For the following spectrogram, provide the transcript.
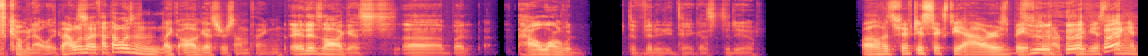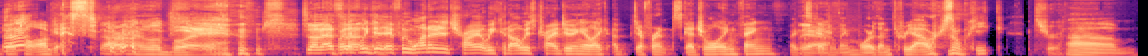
is coming out later. That was I thought that was in like August or something. it is August. Uh, but how long would Divinity take us to do? Well, if it's 50, 60 hours based on our previous thing, it'd till August. All right, oh boy. so that's but uh, if we did, if we wanted to try it, we could always try doing it like a different scheduling thing, like Yeah. scheduling more than three hours a week. it's true. Um,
